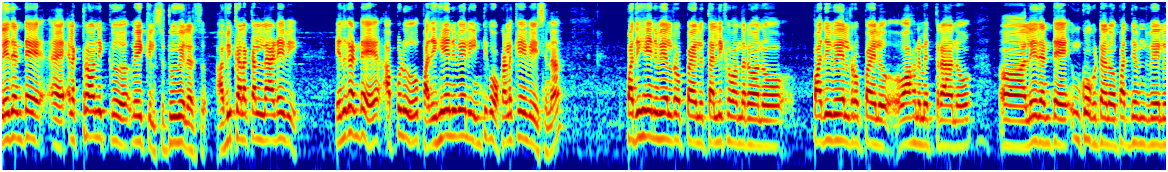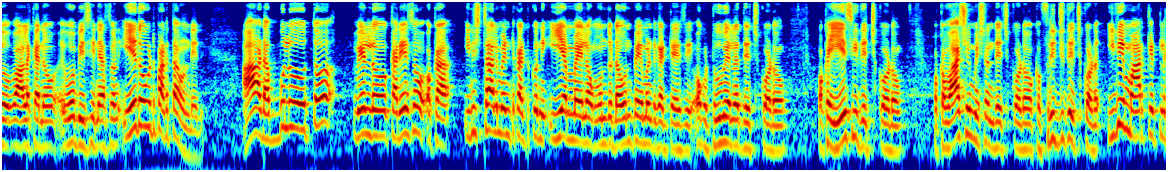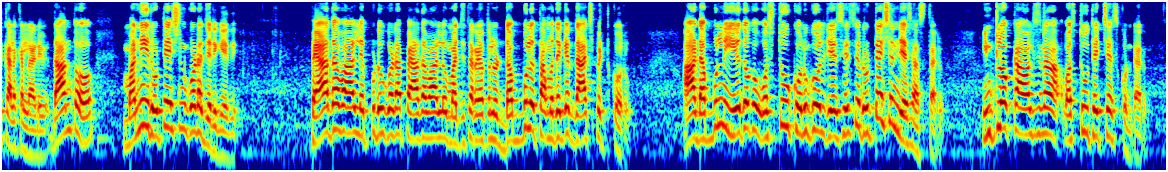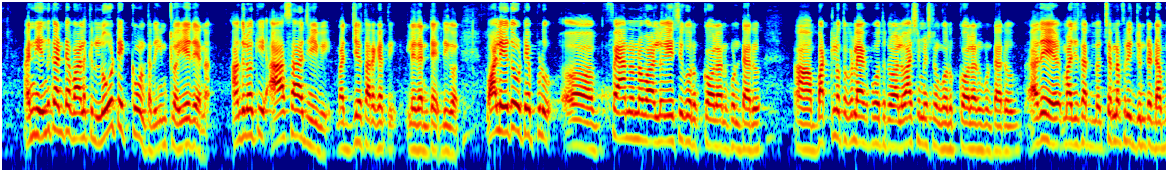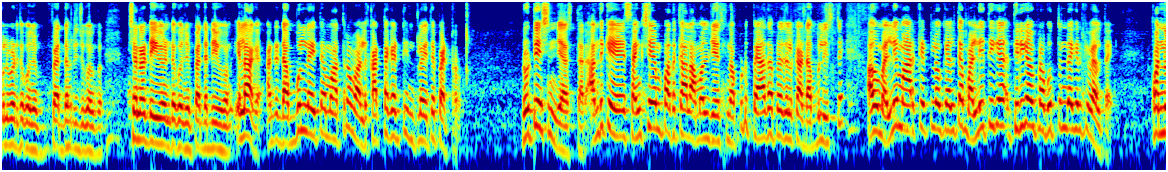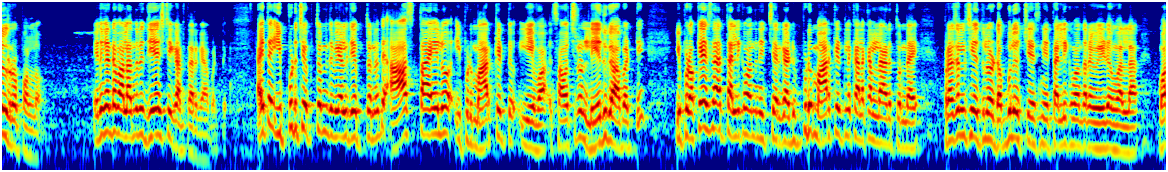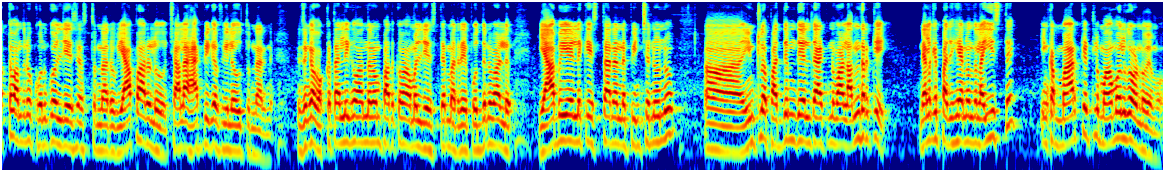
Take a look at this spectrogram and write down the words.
లేదంటే ఎలక్ట్రానిక్ వెహికల్స్ టూ వీలర్స్ అవి కలకల్లాడేవి. ఎందుకంటే అప్పుడు పదిహేను వేలు ఇంటికి ఒకళ్ళకే వేసిన పదిహేను వేల రూపాయలు తల్లికి వందనమనో పదివేల రూపాయలు వాహనమిత్ర అనో లేదంటే ఇంకొకటనో పద్దెనిమిది వేలు వాళ్ళకనో ఓబీసీ నేస్తాను ఏదో ఒకటి పడతా ఉండేది. ఆ డబ్బులతో వీళ్ళు కనీసం ఒక ఇన్స్టాల్మెంట్ కట్టుకుని ఈఎంఐలో ముందు డౌన్ పేమెంట్ కట్టేసి ఒక టూ వీలర్ తెచ్చుకోవడం ఒక ఏసీ తెచ్చుకోవడం ఒక వాషింగ్ మిషన్ తెచ్చుకోవడం ఒక ఫ్రిడ్జ్ తెచ్చుకోవడం ఇవి మార్కెట్లు కలకలాడేవి. దాంతో మనీ రొటేషన్ కూడా జరిగేది. పేదవాళ్ళు ఎప్పుడూ కూడా పేదవాళ్ళు మధ్యతరగతులు డబ్బులు తమ దగ్గర దాచిపెట్టుకోరు. ఆ డబ్బుల్ని ఏదో ఒక వస్తువు కొనుగోలు చేసేసి రొటేషన్ చేసేస్తారు. ఇంట్లోకి కావాల్సిన వస్తువు తెచ్చేసుకుంటారు. అని ఎందుకంటే వాళ్ళకి లోటు ఎక్కువ ఉంటుంది ఇంట్లో ఏదైనా. అందులోకి ఆశాజీవి మధ్య తరగతి లేదంటే దిగో వాళ్ళు ఏదో ఒకటి ఎప్పుడు ఫ్యాన్ ఉన్న వాళ్ళు ఏసీ కొనుక్కోవాలనుకుంటారు. బట్టలు ఉతకలేకపోతున్న వాళ్ళు వాషింగ్ మిషన్ కొనుక్కోవాలనుకుంటారు. అదే మధ్యతరగతిలో చిన్న ఫ్రిడ్జ్ ఉంటే డబ్బులు పెడితే కొంచెం పెద్ద ఫ్రిడ్జ్ కొనుక్కో చిన్న టీవీ ఉంటే కొంచెం పెద్ద టీవీ కొను ఇలాగ. అంటే డబ్బులను అయితే మాత్రం వాళ్ళు కట్టగట్టి ఇంట్లో అయితే పెట్టరు. రొటేషన్ చేస్తారు. అందుకే సంక్షేమ పథకాలు అమలు చేసినప్పుడు పేద ప్రజలకు ఆ డబ్బులు ఇస్తే అవి మళ్ళీ మార్కెట్లోకి వెళ్తే మళ్ళీ తిరిగి తిరిగి అవి ప్రభుత్వం దగ్గరికి వెళ్తాయి పన్నుల రూపంలో. ఎందుకంటే వాళ్ళందరూ జిఎస్టీ కడతారు కాబట్టి. అయితే ఇప్పుడు చెప్తున్నది వీళ్ళు చెప్తున్నది ఆ స్థాయిలో ఇప్పుడు మార్కెట్ ఈ సంవత్సరం లేదు కాబట్టి ఇప్పుడు ఒకేసారి తల్లికి వందనం ఇచ్చారు కాబట్టి ఇప్పుడు మార్కెట్లు కలకలలాడుతున్నాయి. ప్రజల చేతిలో డబ్బులు వచ్చేసినాయి తల్లికి వందనం వేయడం వల్ల. మొత్తం అందరూ కొనుగోలు చేసేస్తున్నారు. వ్యాపారులు చాలా హ్యాపీగా ఫీల్ అవుతున్నారని. నిజంగా ఒక్క తల్లికి వందనం పథకం అమలు చేస్తే మరి రేపు పొద్దున వాళ్ళు యాభై ఏళ్ళకి ఇస్తానన్న పింఛనును ఇంట్లో పద్దెనిమిది ఏళ్ళు దాటిన వాళ్ళందరికీ నెలకి పదిహేను వందలు అయ్యిస్తే ఇంకా మార్కెట్లు మామూలుగా ఉండవేమో.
